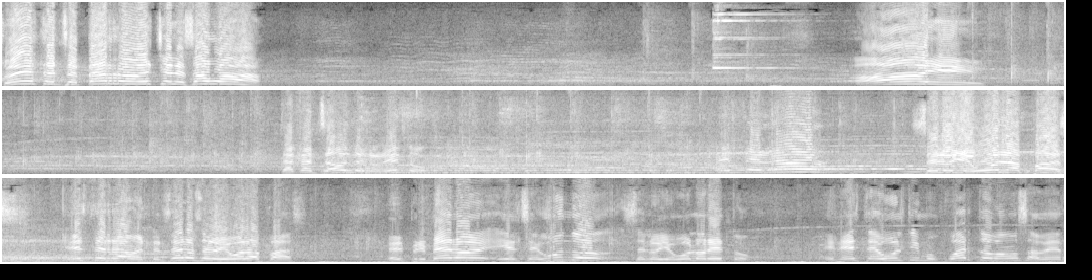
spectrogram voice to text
¡Suéltense, perro! ¡Échenles agua! ¡Ay! Está cansado el de Loreto. Este round se lo llevó La Paz. Este round, el tercero se lo llevó La Paz. El primero y el segundo se lo llevó Loreto. En este último cuarto vamos a ver.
